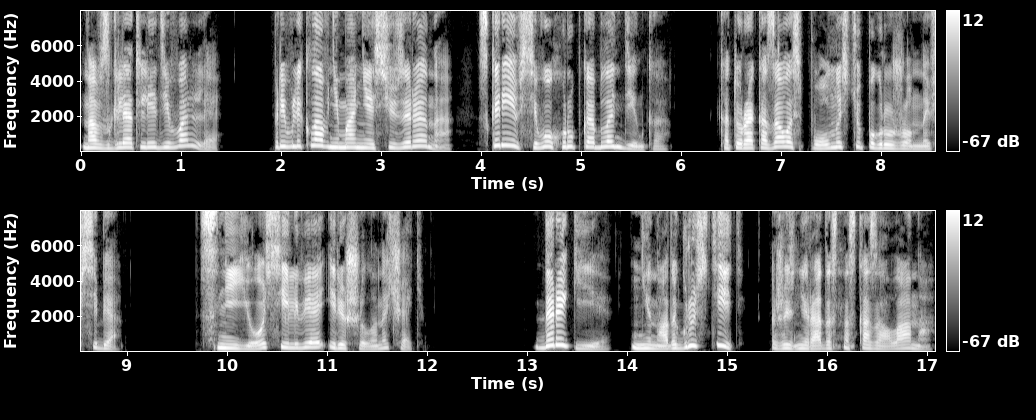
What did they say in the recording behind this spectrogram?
На взгляд леди Валле привлекла внимание Сюзерена, скорее всего, хрупкая блондинка, которая оказалась полностью погруженной в себя. С нее Сильвия и решила начать. «Дорогие, не надо грустить», — жизнерадостно сказала она.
